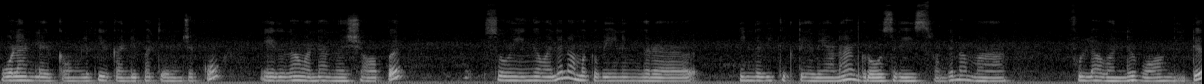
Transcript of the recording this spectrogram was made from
போலாண்டில் இருக்கவங்களுக்கு இது கண்டிப்பாக தெரிஞ்சிருக்கும் இதுதான் வந்து அந்த ஷாப்பு ஸோ இங்கே வந்து நமக்கு வேணுங்கிற இந்த வீக்குக்கு தேவையான க்ரோசரிஸ் வந்து நம்ம ஃபுல்லாக வந்து வாங்கிட்டு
